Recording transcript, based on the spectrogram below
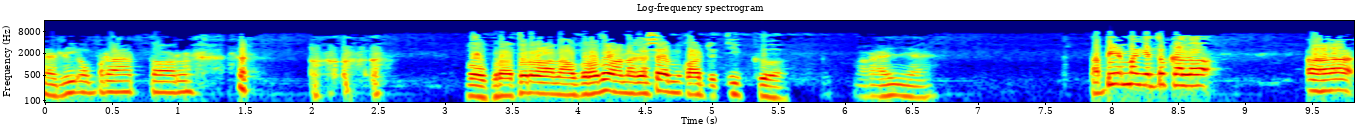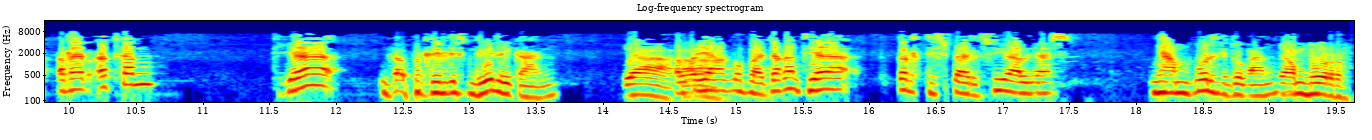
Nyari operator. Oh, operator anak operator anak SMK ada tiga. Makanya. Tapi emang itu kalau eh Red Earth kan dia nggak berdiri sendiri kan. Ya. Kalau ah, yang aku baca kan dia terdispersi alias nyampur gitu kan. nyambur.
